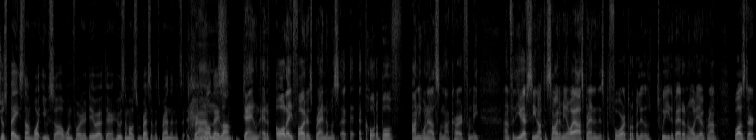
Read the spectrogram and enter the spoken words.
Just based on what you saw one fighter do out there who's the most impressive it's Brendan it's, it's Brendan all day long Down. Out of all eight fighters, Brendan was a, a- a cut above anyone else on that card for me. And for the UFC not to sign him, you know, I asked Brendan this before. I put up a little tweet about an audiogram. Was there,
